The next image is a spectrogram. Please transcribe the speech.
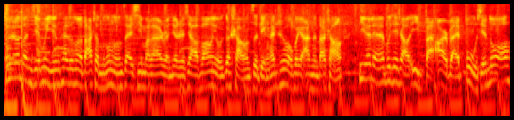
同时，本节目已经开通了打赏的功能，在喜马拉雅软件的下方有一个赏字，点开之后为阿南打赏，一元两元不嫌少，一百二百不嫌多哦。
